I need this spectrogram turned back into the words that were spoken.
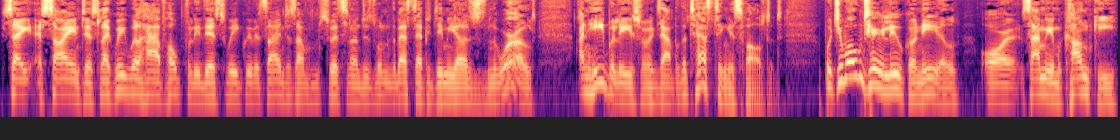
say, a scientist like we will have hopefully this week. We have a scientist on from Switzerland who's one of the best epidemiologists in the world, and he believes, for example, the testing is faulted. But you won't hear Luke O'Neill or Sammy McConkey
